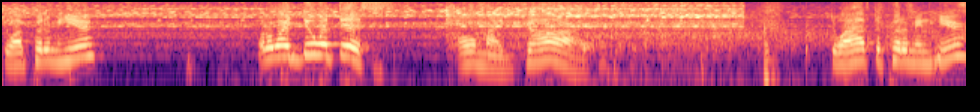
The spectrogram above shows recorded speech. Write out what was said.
Do I put him here? What do I do with this? Oh my god. Do I have to put him in here?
